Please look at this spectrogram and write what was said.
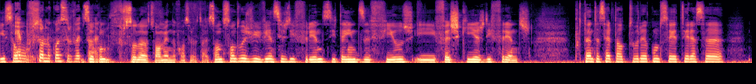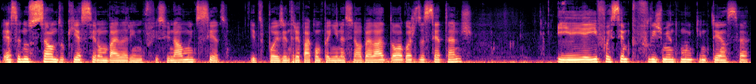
e são, é professor no conservatório. Sou professor atualmente no conservatório. São, são duas vivências diferentes e têm desafios e fasquias diferentes. Portanto, a certa altura, eu comecei a ter essa, essa noção do que é ser um bailarino profissional muito cedo. E depois entrei para a Companhia Nacional de Bailado logo aos 17 anos. E aí foi sempre, felizmente, muito intensa,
